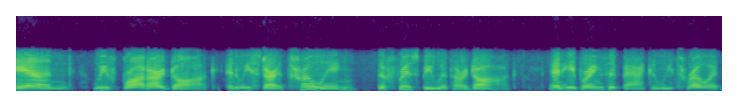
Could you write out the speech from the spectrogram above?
and we've brought our dog, and we start throwing the frisbee with our dog. And he brings it back, and we throw it,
